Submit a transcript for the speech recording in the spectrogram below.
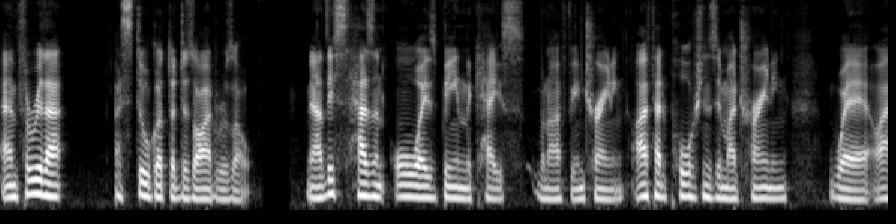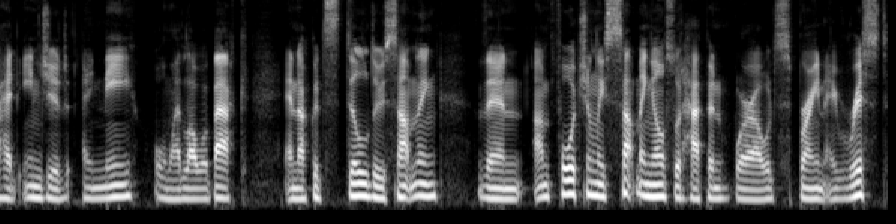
And through that, I still got the desired result. Now, this hasn't always been the case when I've been training. I've had portions in my training where I had injured a knee or my lower back and I could still do something, then unfortunately something else would happen where I would sprain a wrist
